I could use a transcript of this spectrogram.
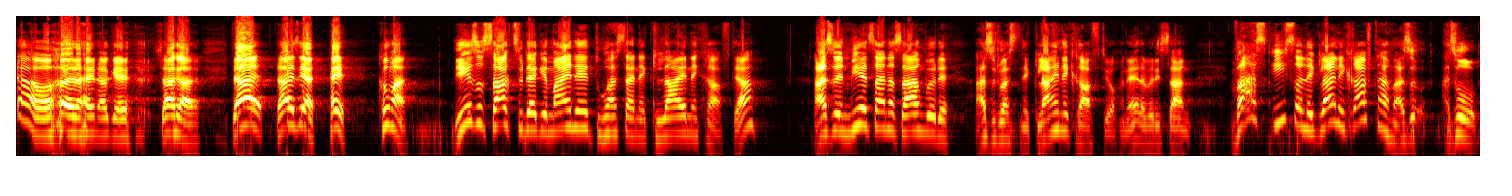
Ja, nein, okay. Sag mal. Da, da ist er. Hey, guck mal. Jesus sagt zu der Gemeinde, du hast eine kleine Kraft, ja? Also wenn mir jetzt einer sagen würde, also du hast eine kleine Kraft, Jochen, ne, dann würde ich sagen, was, ich soll eine kleine Kraft haben? Also, also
